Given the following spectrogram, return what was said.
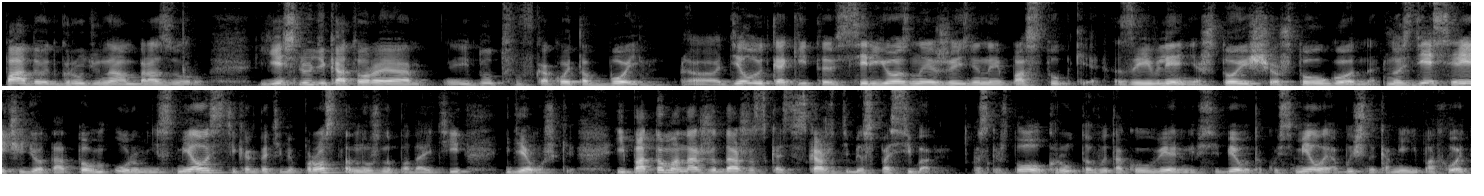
падают грудью на амбразуру. Есть люди, которые идут в какой-то бой, э, делают какие-то серьезные жизненные поступки, заявления, что еще, что угодно. Но здесь речь идет о том уровне смелости, когда тебе просто нужно подойти к девушке. И потом она же даже скажет тебе спасибо скажет, о, круто, вы такой уверенный в себе, вы такой смелый, обычно ко мне не подходит.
